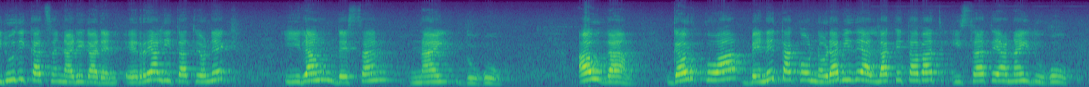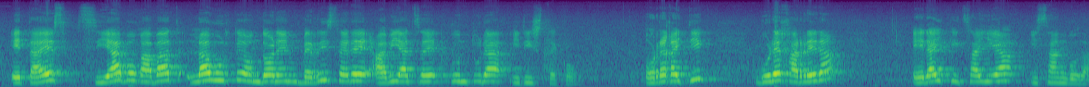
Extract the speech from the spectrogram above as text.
irudikatzen ari garen errealitate honek iraun dezan nahi dugu. Hau da, gaurkoa benetako norabide aldaketa bat izatea nahi dugu, eta ez ziaboga bat lau urte ondoren berriz ere abiatze puntura iristeko. Horregaitik, gure jarrera eraikitzailea izango da.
